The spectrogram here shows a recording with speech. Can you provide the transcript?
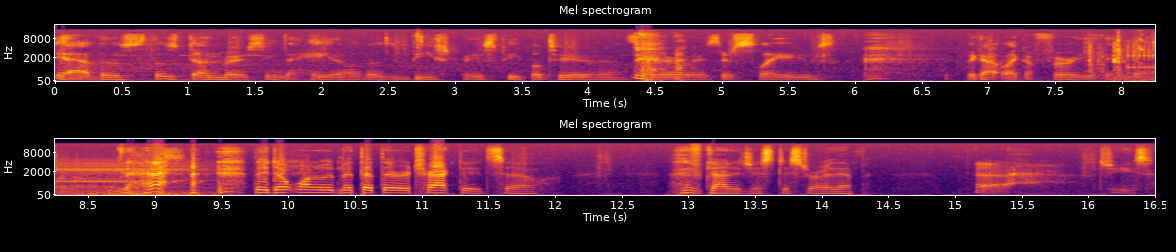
Yeah, those those Dunmers seem to hate all those beast race people too. So they're always their slaves. They got like a furry thing going on. They don't want to admit that they're attracted, so they've got to just destroy them. Ah, jeez.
